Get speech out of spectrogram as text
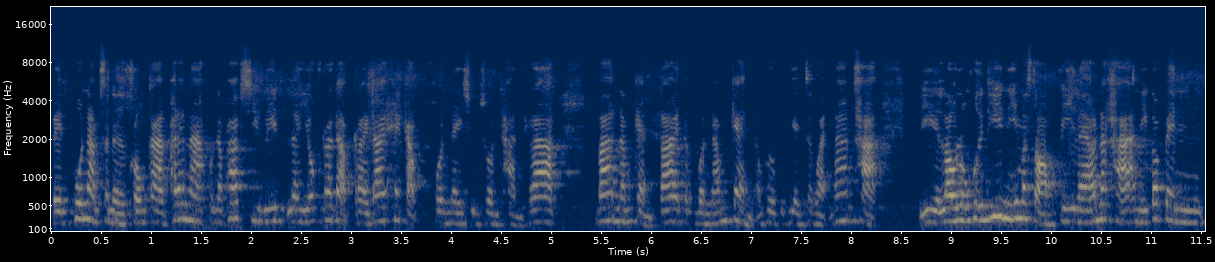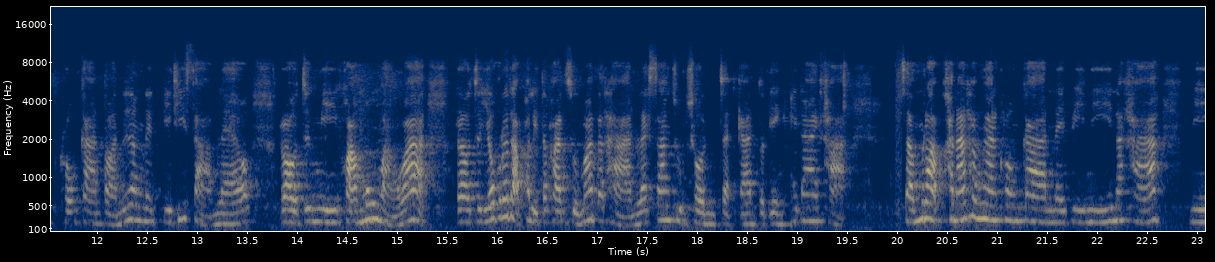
เป็นผู้นำเสนอโครงการพัฒนาคุณภาพชีวิต และยกระดับรายได้ให้กับคนในชุมชนฐานราก บ้านน้ำแก่นใต้ตำบลน้ำแก่นอำเภอภูเพียงจังหวัดน่านค่ะ เราลงพื้นที่นี้มา 2 ปีแล้วนะคะ อันนี้ก็เป็นโครงการต่อเนื่องในปีที่ 3 แล้ว เราจึงมีความมุ่งหวังว่า เราจะยกระดับผลิตภัณฑ์สู่มาตรฐาน และสร้างชุมชนจัดการตนเองให้ได้ค่ะ สำหรับคณะทำงานโครงการในปีนี้นะคะ มี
